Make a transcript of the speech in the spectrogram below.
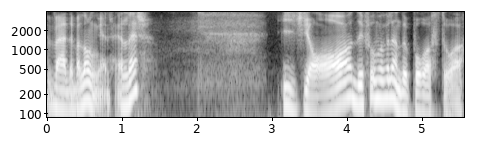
väderballonger, eller? Ja, det får man väl ändå påstå.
